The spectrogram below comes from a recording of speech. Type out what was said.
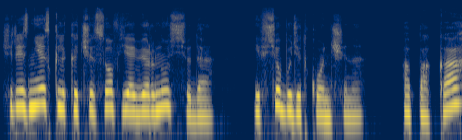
Через несколько часов я вернусь сюда, и все будет кончено. А пока...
